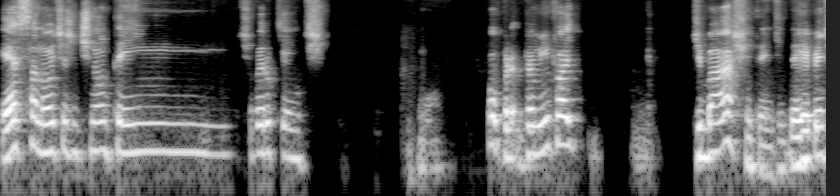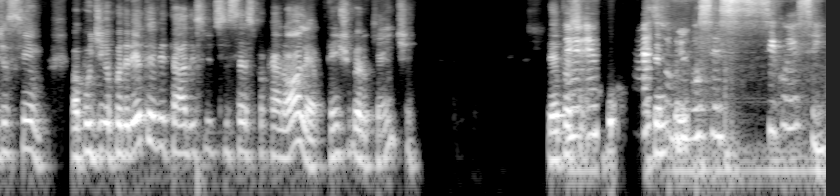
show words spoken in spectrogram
Essa noite a gente não tem chuveiro quente. Para mim vai de baixo, entende? De repente, assim, eu, podia, eu poderia ter evitado isso de dissesse para cara, olha, tem chuveiro quente? Depois, é, é mais tem... sobre você se conhecer.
